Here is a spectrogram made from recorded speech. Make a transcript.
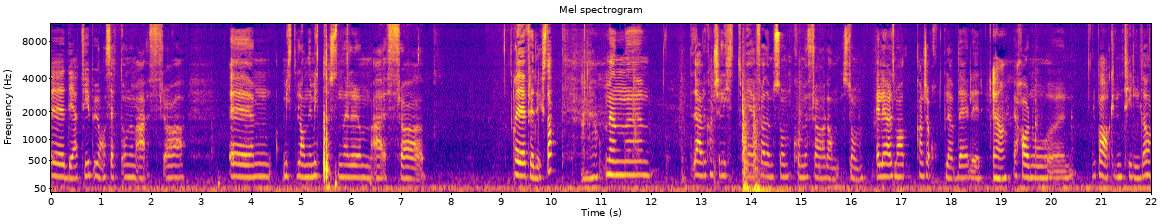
eh, det typ, uansett om de er fra eh, mitt, land i Midtøsten eller om de er fra eh, Fredrikstad. Ja. Men eh, det er vel kanskje litt mer fra dem som kommer fra land som Eller liksom har kanskje opplevd det, eller ja. jeg har noe eh, bakgrunn til det. Da.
